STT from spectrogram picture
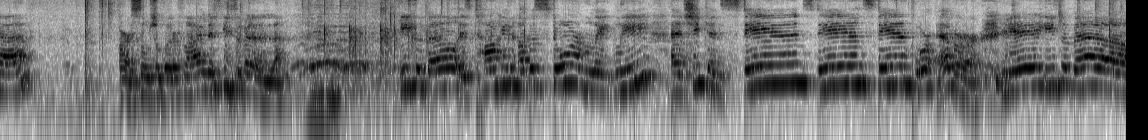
Have our social butterfly, Miss Isabel. Isabel is talking up a storm lately, and she can stand, stand, stand forever. Yay, Isabel!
